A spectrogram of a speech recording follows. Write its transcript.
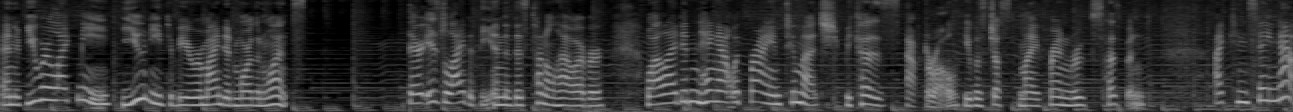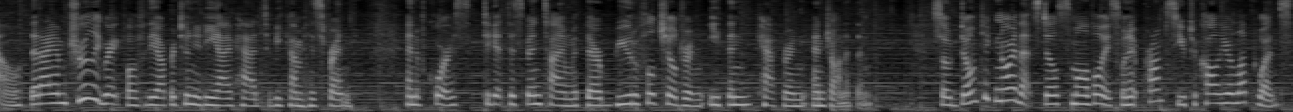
and if you are like me, you need to be reminded more than once. There is light at the end of this tunnel, however. While I didn't hang out with Brian too much, because, after all, he was just my friend Ruth's husband, I can say now that I am truly grateful for the opportunity I've had to become his friend. And of course, to get to spend time with their beautiful children, Ethan, Catherine, and Jonathan. So don't ignore that still small voice when it prompts you to call your loved ones.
